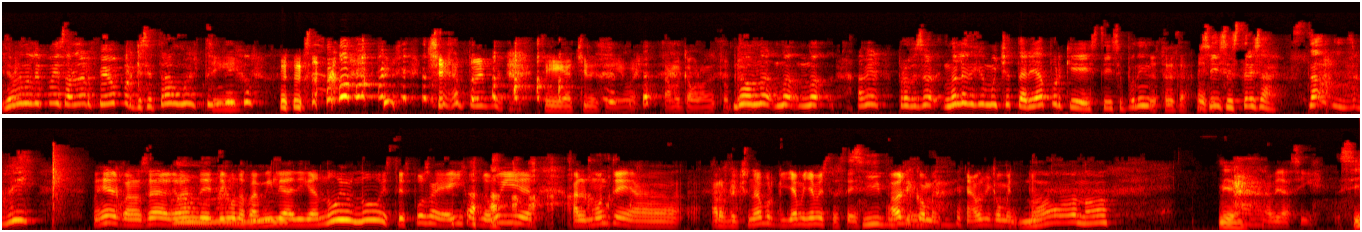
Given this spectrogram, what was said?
Y ahora no le puedes hablar feo porque se trauma el pendejo. y- Sí, a Chile sí, güey. Está muy cabrón esto. No, pero no, no, no. A ver, profesor, no le deje mucha tarea porque este se Se pone. estresa. Sí, se estresa. No, güey. Imagínate cuando sea grande, tengo una familia, diga, no, no, este, esposa e hijos, me voy eh, al monte a, a reflexionar porque ya me, ya me estresé. Sí, A ver qué porque- comen, a ver qué comen. No, no. Miren, La vida sigue, sí.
